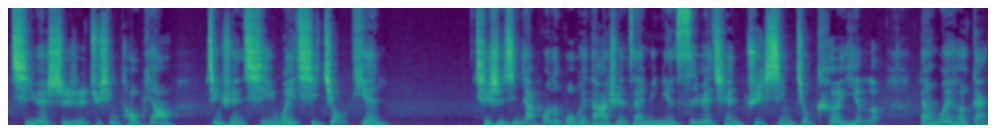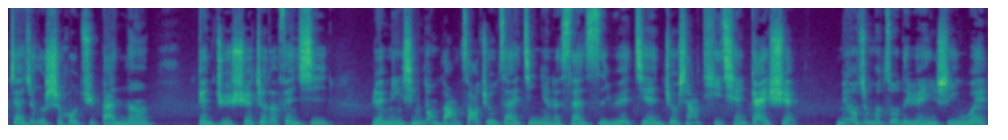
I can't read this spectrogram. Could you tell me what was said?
七月十日举行投票，竞选期为期九天。其实，新加坡的国会大选在明年四月前举行就可以了，但为何赶在这个时候举办呢？根据学者的分析，人民行动党早就在今年的三四月间就想提前改选，没有这么做的原因是因为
